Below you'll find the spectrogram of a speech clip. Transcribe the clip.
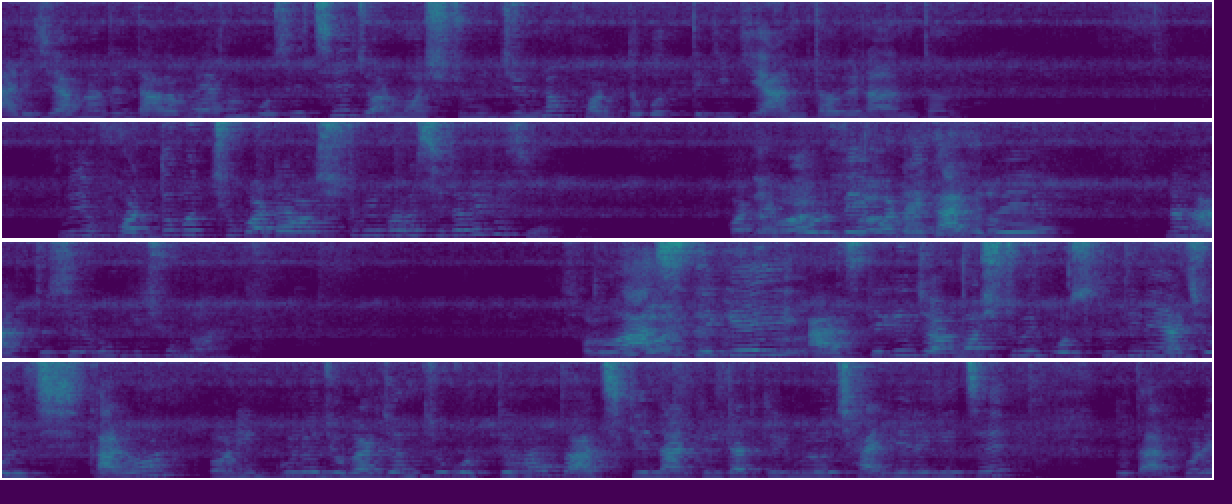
আর এই যে আপনাদের দাদাভাই এখন বসেছে জন্মাষ্টমীর জন্য ফর্দ করতে কি কি আনতে হবে না আনতে হবে? তুমি যে ফর্দ করছ কটায় অষ্টমী পাবে সেটা দেখেছ? কটায় আর পড়বে কটায় কাটবে? না আর তো সেরকম কিছু নয়। তো আজ থেকেই আজ থেকে জন্মাষ্টমীর প্রস্তুতি নেওয়া চলছে। কারণ অনেকগুলো জোগাড় যন্ত্র করতে হয়। তো আজকে নারকেল টারকেলগুলো ছাড়িয়ে রেখেছে। তো তারপরে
